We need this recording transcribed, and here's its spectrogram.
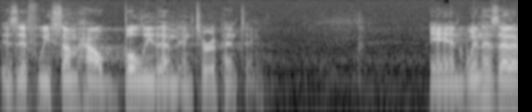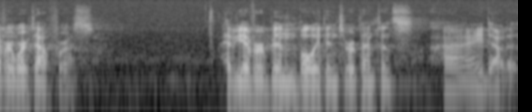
is if we somehow bully them into repenting. And when has that ever worked out for us? Have you ever been bullied into repentance? I doubt it.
